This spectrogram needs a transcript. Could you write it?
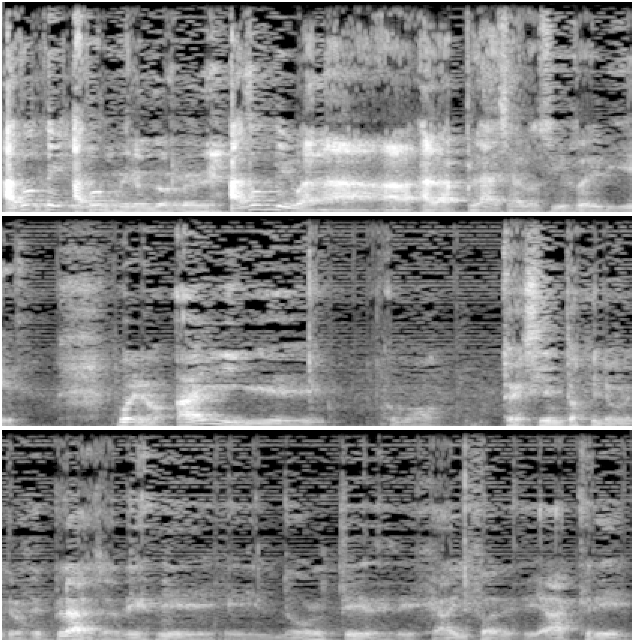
¿A dónde, a dónde, ¿a dónde van a, la playa los israelíes? Bueno, hay eh, como 300 kilómetros de playa, desde el norte, desde Haifa, desde Acre,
